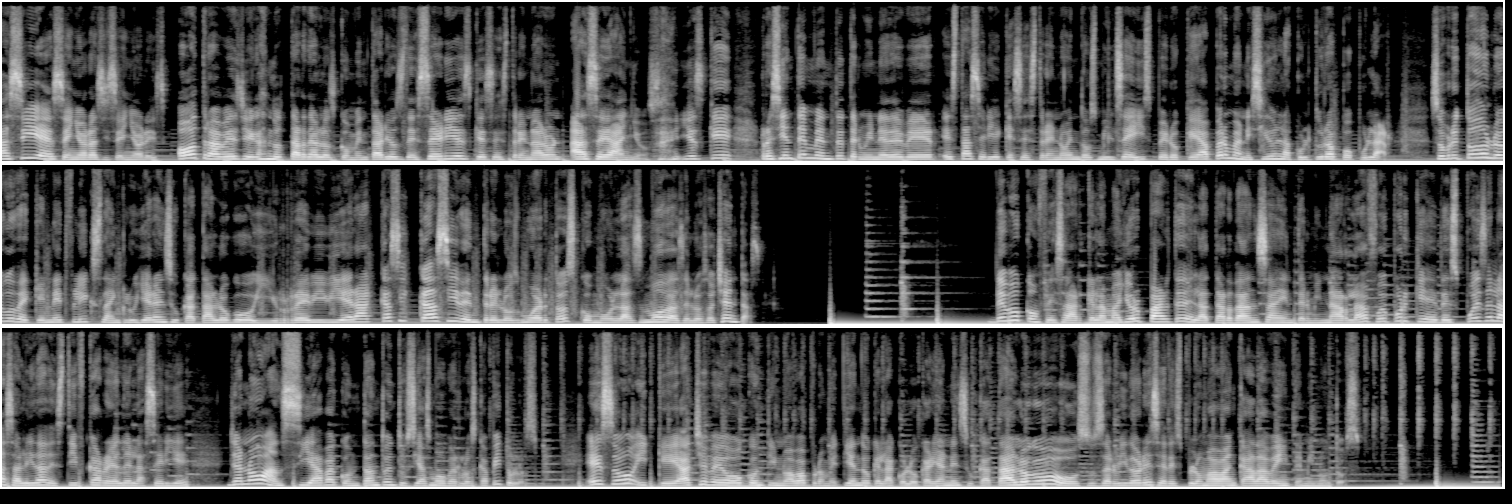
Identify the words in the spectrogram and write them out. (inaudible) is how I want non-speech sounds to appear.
Así es, señoras y señores, otra vez llegando tarde a los comentarios de series que se estrenaron hace años. (laughs) Y es que recientemente terminé de ver esta serie que se estrenó en 2006, pero que ha permanecido en la cultura popular, sobre todo luego de que Netflix la incluyera en su catálogo y reviviera casi casi de entre los muertos como las modas de los 80s. Debo confesar que la mayor parte de la tardanza en terminarla fue porque después de la salida de Steve Carell de la serie, ya no ansiaba con tanto entusiasmo ver los capítulos. Eso y que HBO continuaba prometiendo que la colocarían en su catálogo o sus servidores se desplomaban cada 20 minutos.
